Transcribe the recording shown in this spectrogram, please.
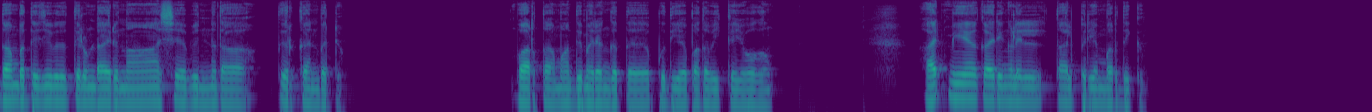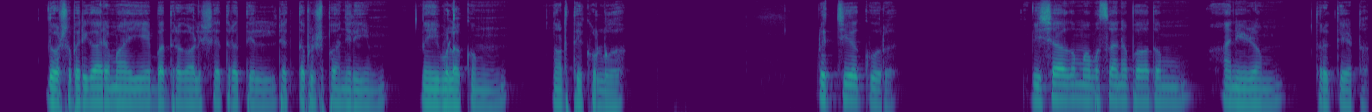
ദാമ്പത്യ ജീവിതത്തിലുണ്ടായിരുന്ന ആശയഭിന്നത തീർക്കാൻ പറ്റും. വാർത്താ മാധ്യമ രംഗത്ത് പുതിയ പദവിക്ക് യോഗം. ആത്മീയ കാര്യങ്ങളിൽ താൽപ്പര്യം വർദ്ധിക്കും. ദോഷപരിഹാരമായി ഭദ്രകാളി ക്ഷേത്രത്തിൽ രക്തപുഷ്പാഞ്ജലിയും നെയ്വിളക്കും നടത്തിക്കൊള്ളുക. വൃശ്ചികക്കൂറ്. വിശാഖം അവസാന പാദം അനിഴം തൃക്കേട്ട.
